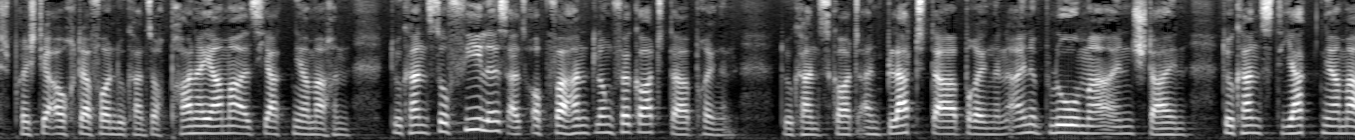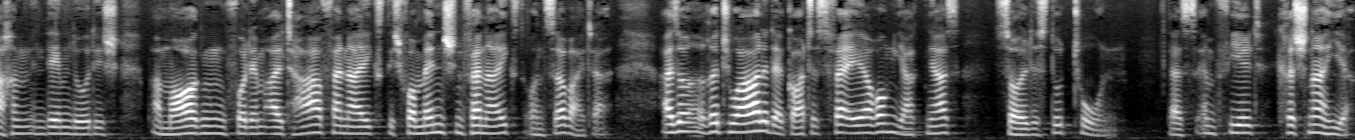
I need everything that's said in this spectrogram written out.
sprichst ja auch davon, du kannst auch Pranayama als Yajna machen. Du kannst so vieles als Opferhandlung für Gott darbringen. Du kannst Gott ein Blatt darbringen, eine Blume, einen Stein. Du kannst Yajna machen, indem du dich am Morgen vor dem Altar verneigst, dich vor Menschen verneigst und so weiter. Also Rituale der Gottesverehrung, Yajnas, solltest du tun. Das empfiehlt Krishna hier.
